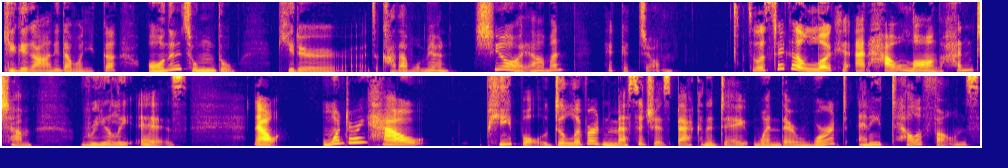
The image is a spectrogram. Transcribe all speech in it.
기계가 아니다 보니까 어느 정도 길을 가다 보면 쉬어야만 했겠죠. So let's take a look at how long 한참 really is. Now, wondering how people delivered messages back in the day when there weren't any telephones.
